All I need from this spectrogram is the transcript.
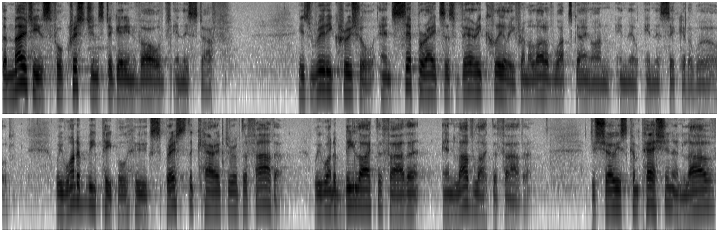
The motives for Christians to get involved in this stuff is really crucial and separates us very clearly from a lot of what's going on in the, in the secular world. We want to be people who express the character of the Father. We want to be like the Father and love like the Father, to show his compassion and love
